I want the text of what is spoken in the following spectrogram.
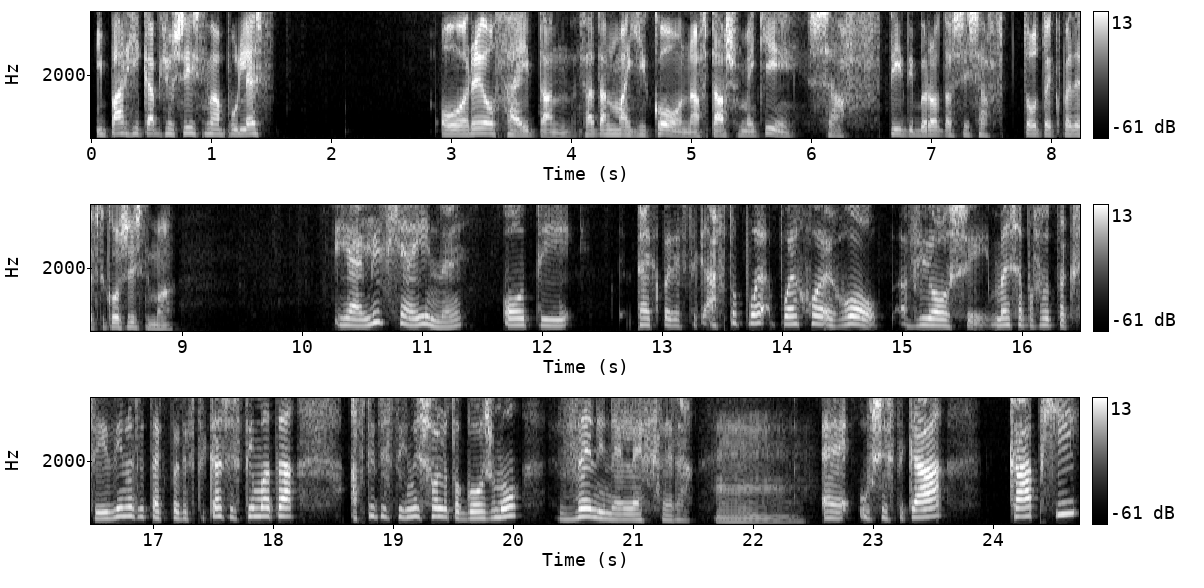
Υπάρχει κάποιο σύστημα που λες ωραίο θα ήταν, θα ήταν μαγικό να φτάσουμε εκεί, σε αυτή την πρόταση, σε αυτό το εκπαιδευτικό σύστημα. Η αλήθεια είναι ότι τα εκπαιδευτικά, αυτό που, που έχω εγώ βιώσει μέσα από αυτό το ταξίδι είναι ότι τα εκπαιδευτικά συστήματα αυτή τη στιγμή σε όλο τον κόσμο δεν είναι ελεύθερα. Ε, ουσιαστικά κάποιοι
